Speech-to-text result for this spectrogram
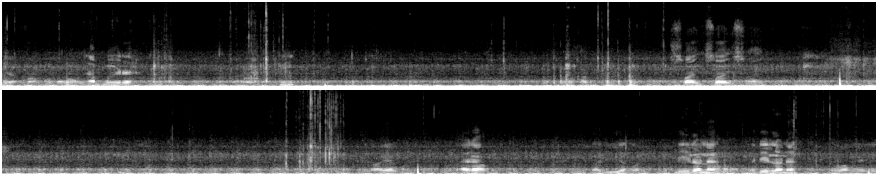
เนี่ยฟังผมว่านับมือได้อืมเอาครับ ซอยซอยซอยตายยังไปแล้วตายดียังวะดีแล้วเนี่ยไม่ดีแล้วเนี่ยระวังไอ้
